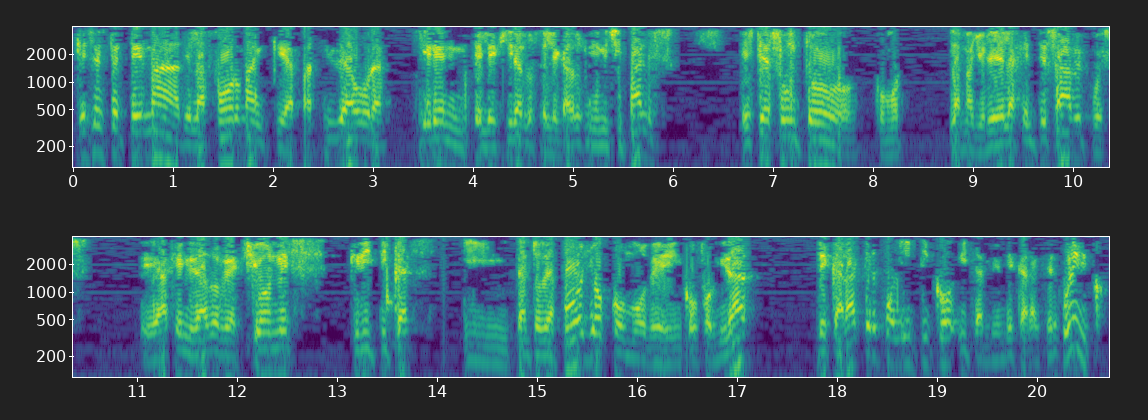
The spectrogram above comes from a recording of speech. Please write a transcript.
que es este tema de la forma en que a partir de ahora quieren elegir a los delegados municipales. Este asunto, como la mayoría de la gente sabe, pues eh, ha generado reacciones críticas y tanto de apoyo como de inconformidad, de carácter político y también de carácter jurídico.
